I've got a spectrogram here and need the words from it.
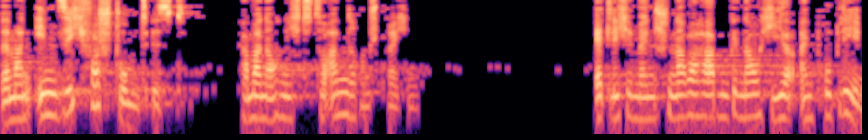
Wenn man in sich verstummt ist, kann man auch nicht zu anderen sprechen. Etliche Menschen aber haben genau hier ein Problem.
